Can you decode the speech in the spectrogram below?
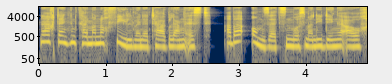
Nachdenken kann man noch viel, wenn der Tag lang ist, aber umsetzen muss man die Dinge auch.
